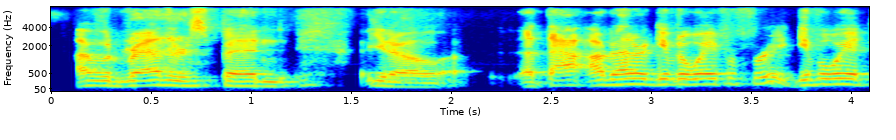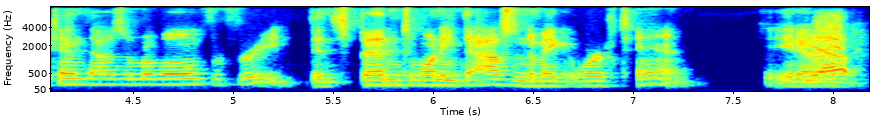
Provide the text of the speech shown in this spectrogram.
I would rather spend, you know, I'd rather give it away for free. Give away a ten thousand mobile home for free than spend twenty thousand to make it worth ten. You know, yep.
